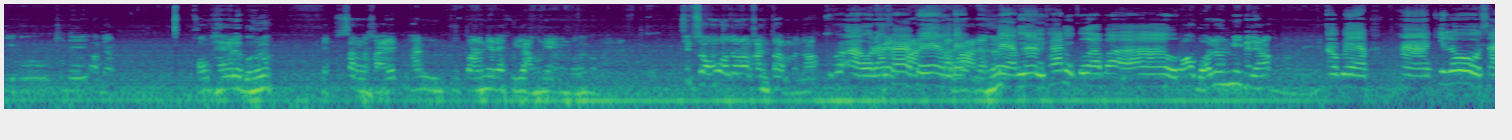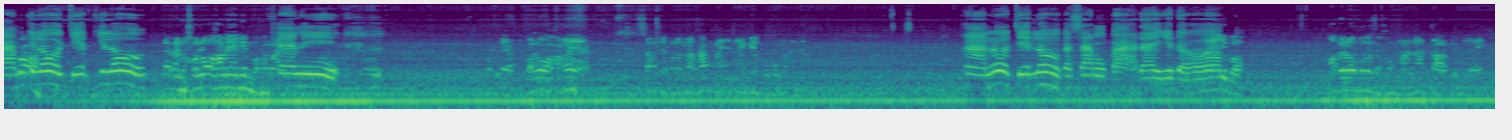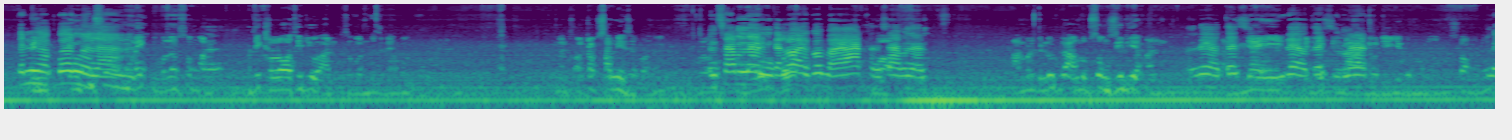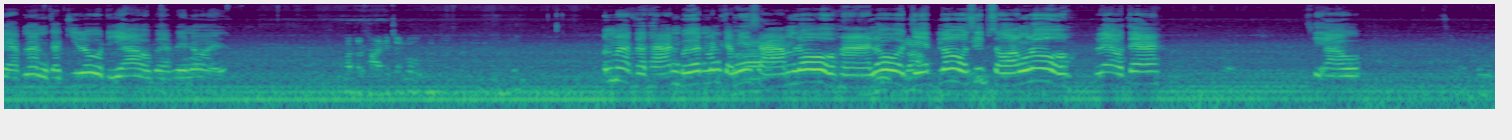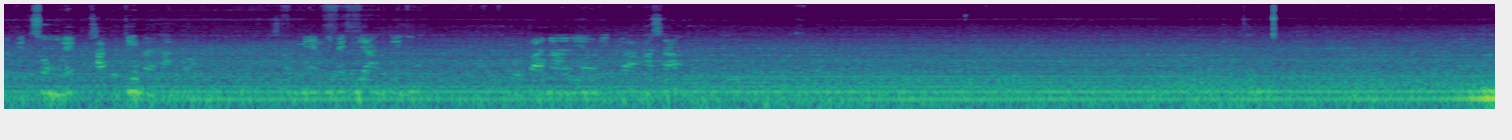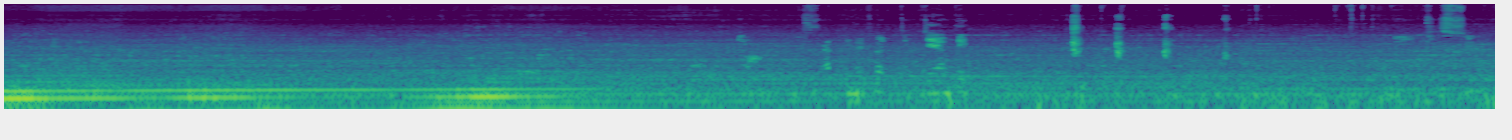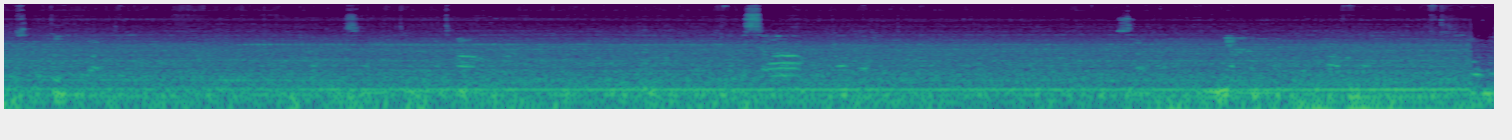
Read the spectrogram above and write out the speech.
กิโลกิเลเอาแบบของแท้เลยบ่ฮะแบบสั่งขายท่านตอนนี้ได้คืออย่างเนี้ยมันบ่ให้ประมาณนั้นสิบสองโลตัวน้องคันต่ำมันเนาะก็เอาราคาแพงแบบแบบราคาเนี่ยฮะแบบนั้นพันกว่าบ่เอาอ๋อบอกแล้วมันมีไปแล้วเอาแบบหากิโลสามกิโลเจ็ดกิโลแล้วอันเขาล่อเขาเลยนี่บอกเขามาแค่นี้แบบเขาล่อเขาเลยอะสั่งแต่คนละมาครั้งไม่อยังเดียวผมมาเนี่ย หาโลเจ็ดโลก็สั่งป่าได้อยู่ดอได้ก อยู่บ่เอาไปลองเบิ่งสักประมาณหน้าตาเป็นไงก็เลือกเบิ้งนั่นล่ะ เป็นทรงเล็กอยู่บนเรื่องทรงมันที่เขาล่อที่อยู่อันสกุลมันจะได้เบิ่งมันเอาจับซ้ำนี่สิบ่มันซ้ำนั่นก็ร้อยกว่าบาทคันซ้ำนั่นอันมันเป็นรูปร่างรูปทรงสี่เหลี่ยมอันแล้วแต่สิใหญ่แล้วแต่สิมากอยู่ดีอยู่ทรงแบบนั่นก็กิโลเดียวแบบน้อยมาตรฐานในจังโลกๆ มันมาตรฐานเบิร์ดมันก็มีสามโลห้าโลเจ็ดโลสิบสองโล แล้วแต่สิเอาเป็นทรงเล็กคัดอยู่ที่มาตรฐานก่อนทรงแม่ที่ไม่ทุกอย่างที่อุปนาเนี่ยนี่ก็มาสร้างแซดที่ไม่เค ยจริงแจ้งติมีพิเศษที่ด้วย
